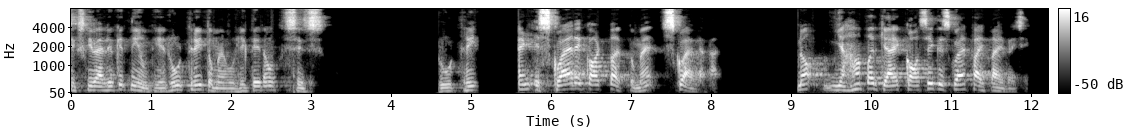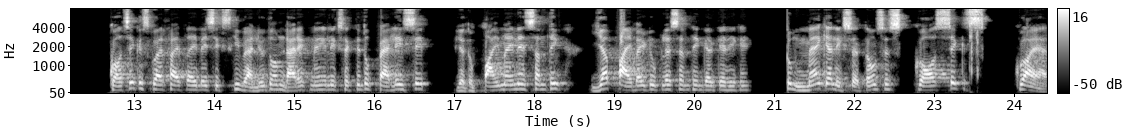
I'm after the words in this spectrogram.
सिक्स की वैल्यू कितनी होती है? रूट थ्री तो मैं वो लिख देता हूँ this is root three and square cot पर तो मैं स्क्वायर लगा नो यहाँ पर क्या है? Cosec square five pi by six cosec square five pi by six की वैल्यू तो हम डायरेक्ट नहीं लिख सकते तो पहले इससे या तो पाई माइनस समथिंग या pi by two plus something करके लिखें। तो मैं क्या लिख सकता हूँ? Cosec square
